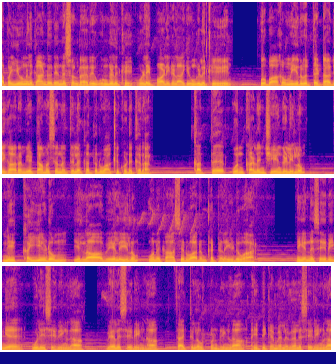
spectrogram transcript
அப்போ இவங்களுக்கு ஆண்டவர் என்ன சொல்கிறாரு உங்களுக்கு உழைப்பாளிகளாகி உங்களுக்கு உபாகம் இருபத்தெட்டு அதிகாரம் எட்டாம் வசனத்தில் கத்தர் வாக்கு கொடுக்கிறார். கத்தர் உன் களஞ்சியங்களிலும் நீ கையிடும் எல்லா வேலையிலும் உனக்கு ஆசிர்வாதம் கட்டளையிடுவார். நீங்கள் என்ன செய்கிறீங்க ஒளி செய்கிறீங்களா வேலை செய்கிறீங்களா ஃபேக்ட்ரியில் ஒர்க் பண்ணுறீங்களா ஐடி கம்பெனியில் வேலை செய்கிறீங்களா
